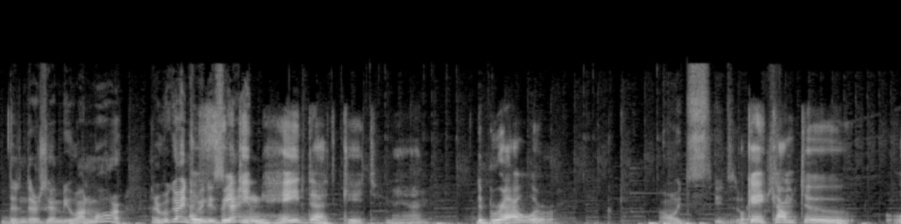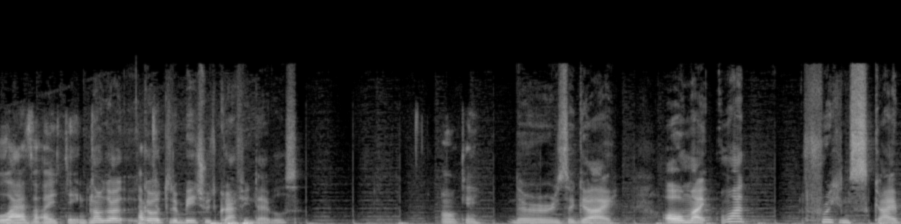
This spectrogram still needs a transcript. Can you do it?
then there's going to be one more, and we're going to I win this game. I freaking hate that kid, man. The Brawler. Oh, it's it's Okay, worst. come to lava, I think. No, go Come go to- to the beach with crafting tables. Okay. There is a guy. Oh my, what? Freaking Skype.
